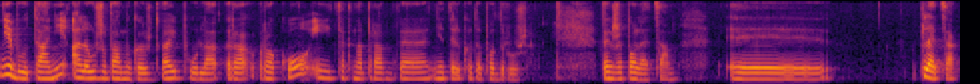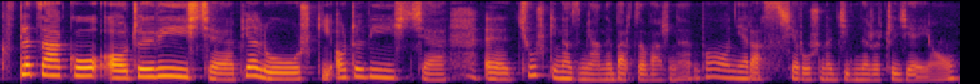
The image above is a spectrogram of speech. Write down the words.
Nie był tani, ale używamy go już 2,5 roku i tak naprawdę nie tylko do podróży. Także polecam. Yy, Plecak. W plecaku oczywiście pieluszki, oczywiście e, ciuszki na zmiany, bardzo ważne, bo nieraz się różne dziwne rzeczy dzieją.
